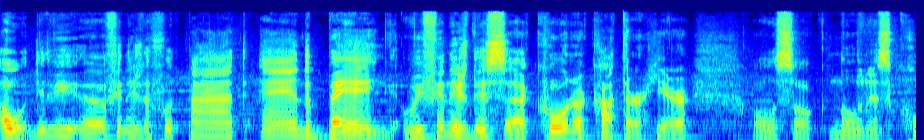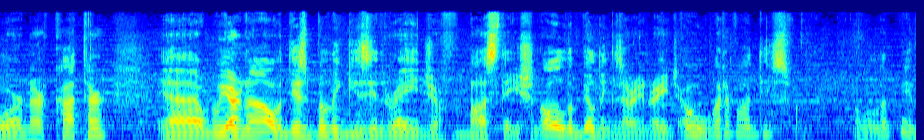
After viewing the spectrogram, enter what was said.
Oh, did we uh, finish the footpath? And bang! We finished this uh, corner cutter here, also known as corner cutter. Uh, we are now, this building is in range of bus station. All the buildings are in range. Oh, what about this one? Oh, let me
